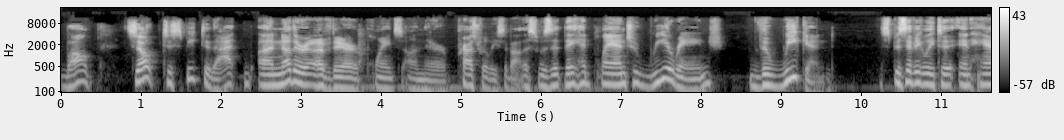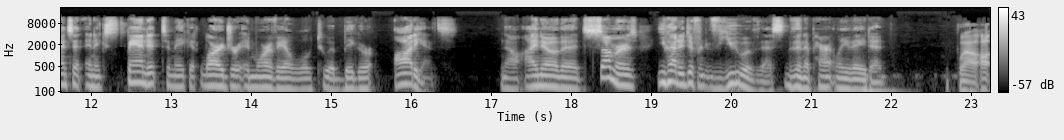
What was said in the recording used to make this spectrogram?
Well, so to speak to that, another of their points on their press release about this was that they had planned to rearrange the weekend specifically to enhance it and expand it to make it larger and more available to a bigger audience. Now, I know that Summers, you had a different view of this than apparently they did. Well, I,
